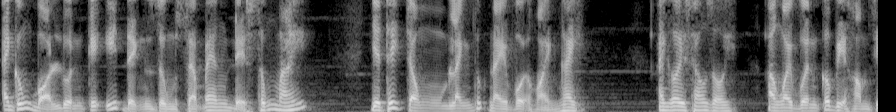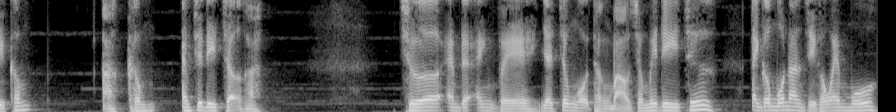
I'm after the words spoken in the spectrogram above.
Anh cũng bỏ luôn cái ý định dùng xà beng để sống mái. Nhìn thấy chồng lành lúc này vội hỏi ngay anh ơi sao rồi? Ở ngoài vườn có bị hỏng gì không? À không em chưa đi chợ hả? Chưa em đợi anh về Nhà trông ngộ thằng Bảo cho mới đi chứ. Anh có muốn ăn gì không em mua?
